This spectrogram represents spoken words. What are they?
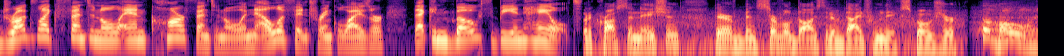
Drugs like fentanyl and carfentanil, an elephant tranquilizer that can both be inhaled. But across the nation, there have been several dogs that have died from the exposure. The boys.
